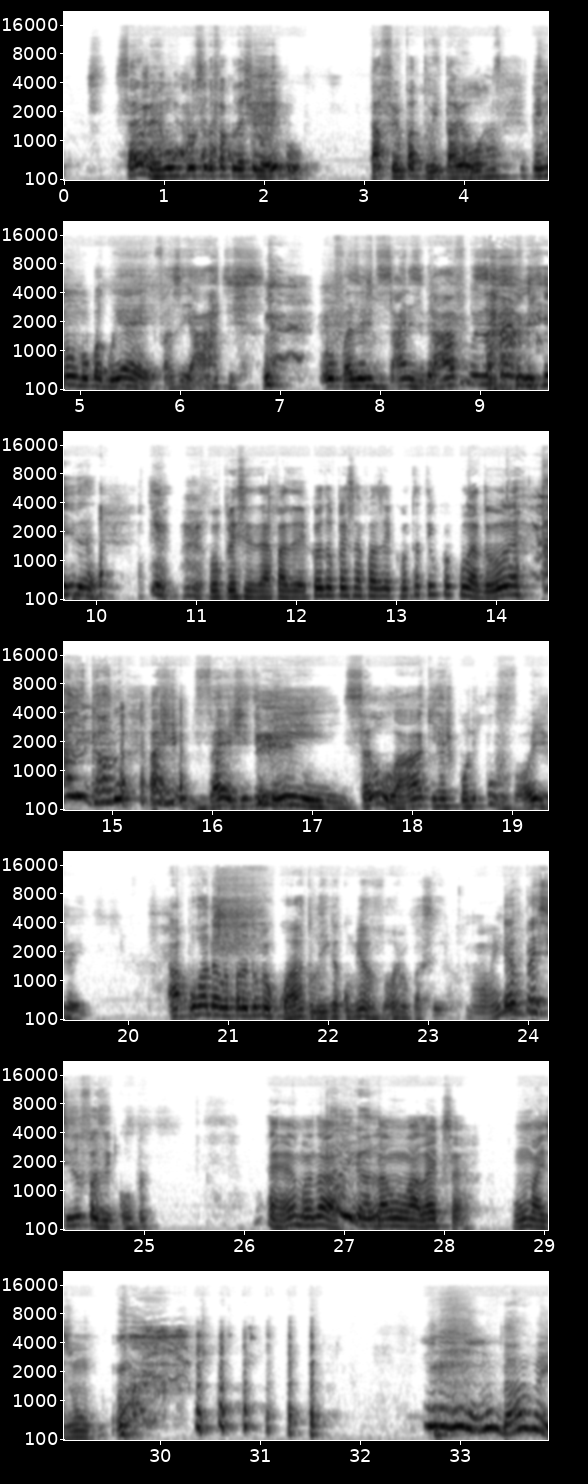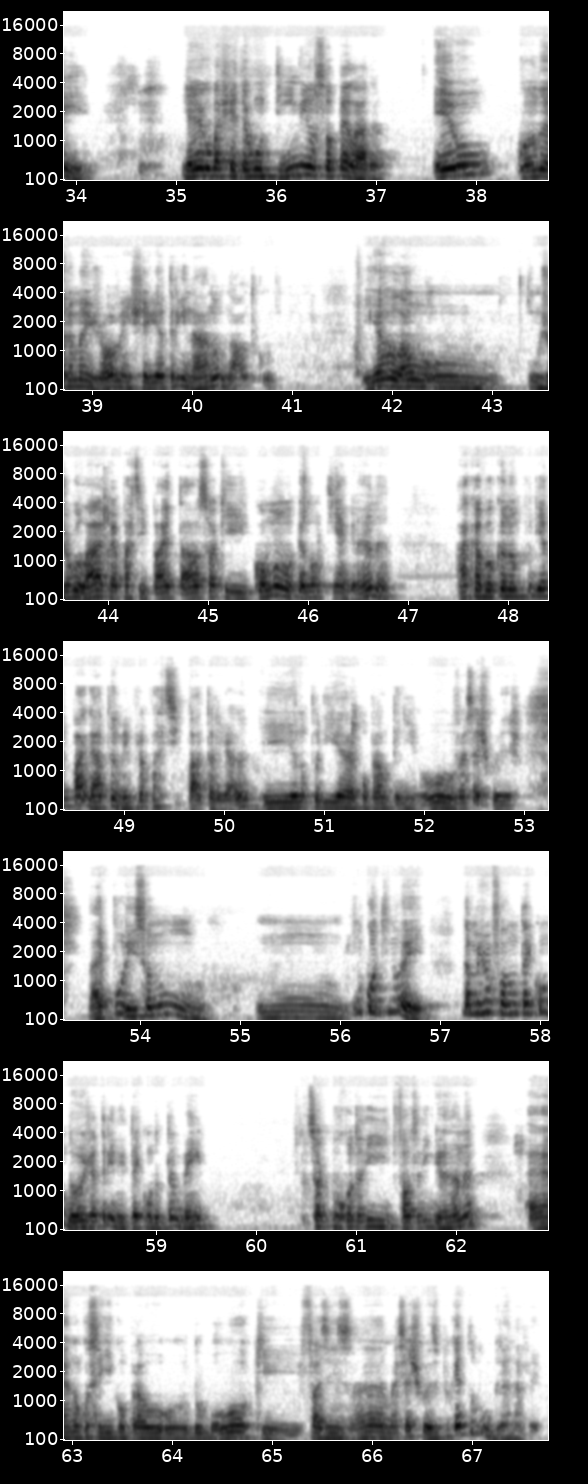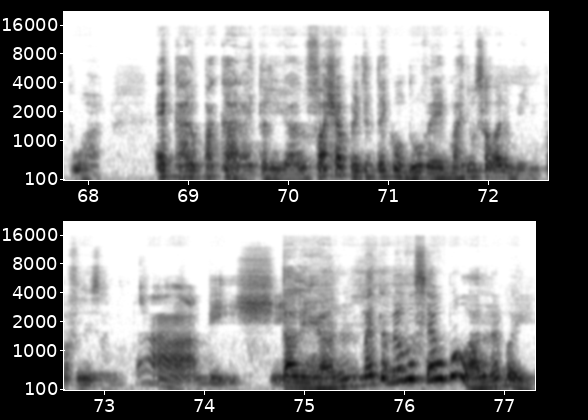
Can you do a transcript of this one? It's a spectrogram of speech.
Sério mesmo, o professor da faculdade chegou aí, pô. Tá feio pra tu e tal. Eu, Porra. Meu irmão, meu bagulho é fazer artes. ou fazer os designs gráficos da vida. Vou precisar fazer. Quando eu precisar fazer conta, tem calculadora. Tá ligado? A gente, véi, a gente tem celular que responde por voz, velho. A porra da lâmpada do meu quarto liga com minha voz, meu parceiro. Eu preciso fazer conta. É, manda. Tá ligado? Dá um Alexa. Um mais um. Não, não, não dá, velho. Já jogou basquete em algum time ou só pelada? Eu, quando era mais jovem, cheguei a treinar no Náutico. Ia rolar um, um, um jogo lá que eu ia participar e tal, só que como eu não tinha grana, acabou que eu não podia pagar também pra participar, tá ligado? E eu não podia comprar um tênis novo, essas coisas. Aí por isso eu não, não, não continuei. Da mesma forma no taekwondo, eu já treinei taekwondo também. Só que por conta de falta de grana, é, eu não consegui comprar o, o do book, fazer exame, essas coisas. Porque é tudo grana, velho. Porra. É caro pra caralho, tá ligado? Faixa preta de taekwondo, velho, é mais de um salário mínimo pra fazer exame. Ah, bicho. Tá ligado? Mas também você é o bolado, né, boy?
